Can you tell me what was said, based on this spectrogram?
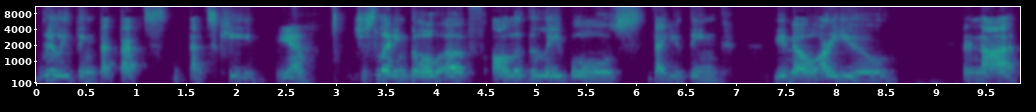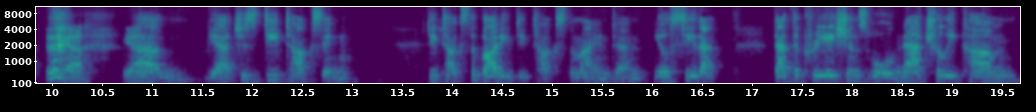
really think that that's that's key. Yeah, just letting go of all of the labels that you think, you know, are you they're not. Yeah yeah. Um yeah just detoxing. Detox the body detox the mind and you'll see that that the creations will naturally come.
